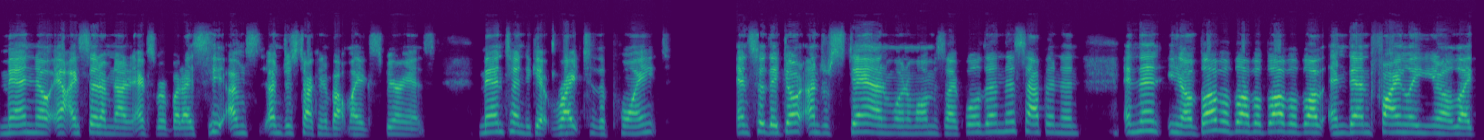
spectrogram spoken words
Men know. I said I'm not an expert, but I see. I'm I'm just talking about my experience. Men tend to get right to the point, and so they don't understand when a woman's like, "Well, then this happened," and and then you know, blah blah blah blah blah blah blah, and then finally, you know, like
